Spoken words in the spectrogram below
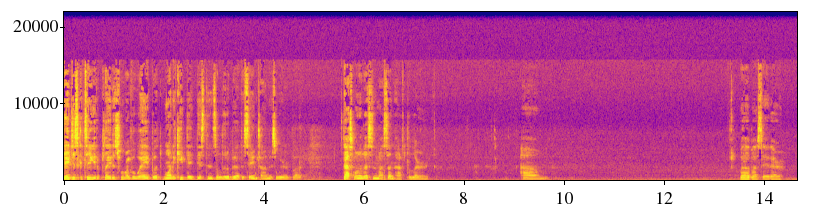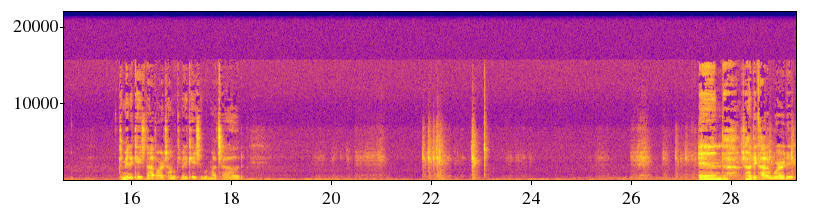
they just continue to play this form of a way, but want to keep their distance a little bit at the same time. It's weird, but that's one of the lessons my son have to learn. Um, what about say there? Communication. I have a hard time with communication with my child. And I'm trying to think how to word it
